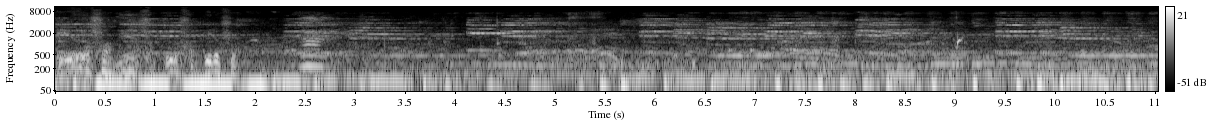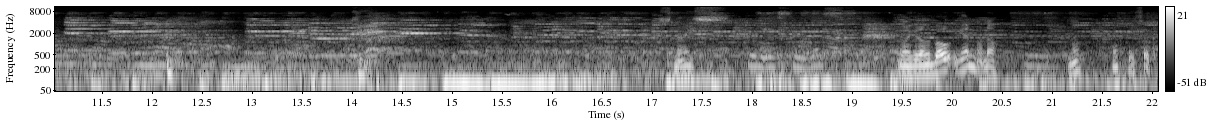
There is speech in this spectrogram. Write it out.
Beautiful, beautiful, beautiful, beautiful. Boat again or no? No? Okay, it's okay.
